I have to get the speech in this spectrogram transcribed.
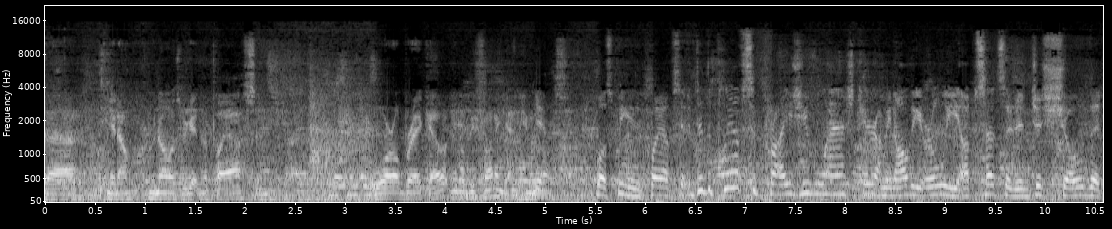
uh, you know, who knows? We get in the playoffs and war will break out and it'll be fun again. Who knows? Yeah. Well, speaking of the playoffs, did the playoffs surprise you last year? I mean, all the early upsets, did it just show that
